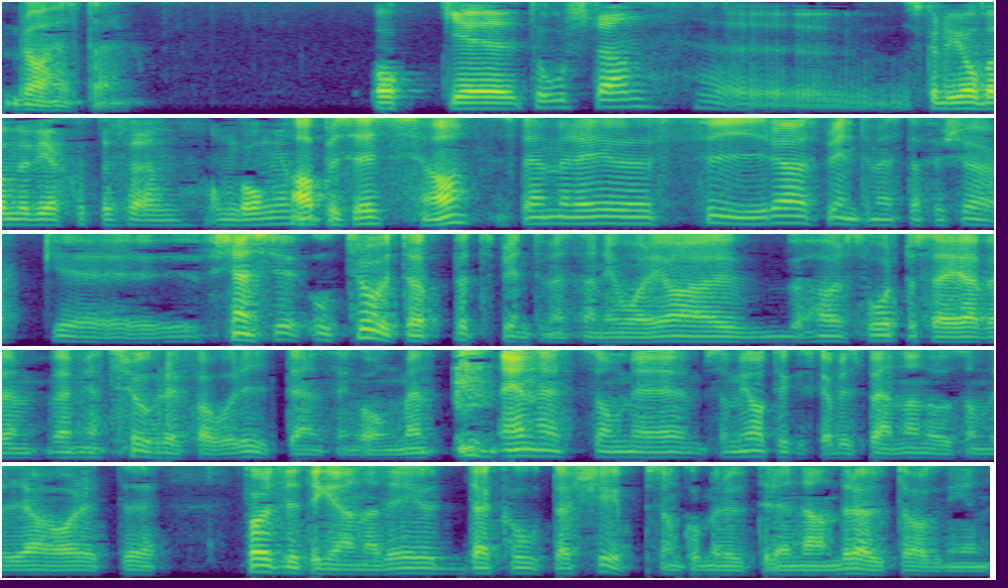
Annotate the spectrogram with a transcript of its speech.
bra hästar. Och eh, torsdagen, eh, ska du jobba med V75-omgången? Ja, precis. Ja, det stämmer. Det är ju fyra sprintermästarförsök. Eh, Känns ju otroligt öppet, Sprintermästaren i år. Jag har svårt att säga vem, vem jag tror är favorit ens en gång. Men en häst som, eh, som jag tycker ska bli spännande och som vi har varit eh, följt lite grann, det är ju Dakota Chip som kommer ut i den andra uttagningen.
